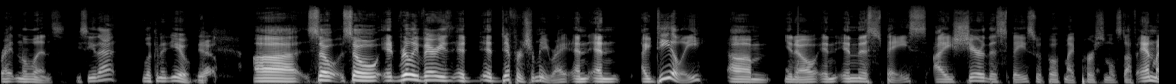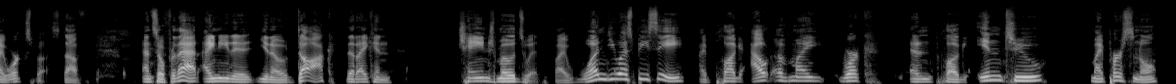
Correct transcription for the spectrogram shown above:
right in the lens. You see that? Looking at you. Yeah. Uh, so so it really varies. It, it differs for me, right? And and ideally, um, you know, in in this space, I share this space with both my personal stuff and my work stuff. And so for that, I need a you know dock that I can change modes with. By one USB C, I plug out of my work and plug into my personal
